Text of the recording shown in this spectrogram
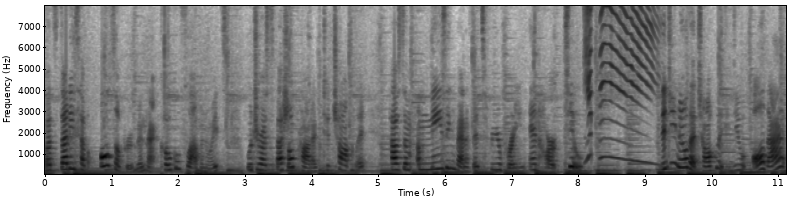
But studies have also proven that cocoa flavonoids, which are a special product to chocolate, have some amazing benefits for your brain and heart too. Did you know that chocolate can do all that?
